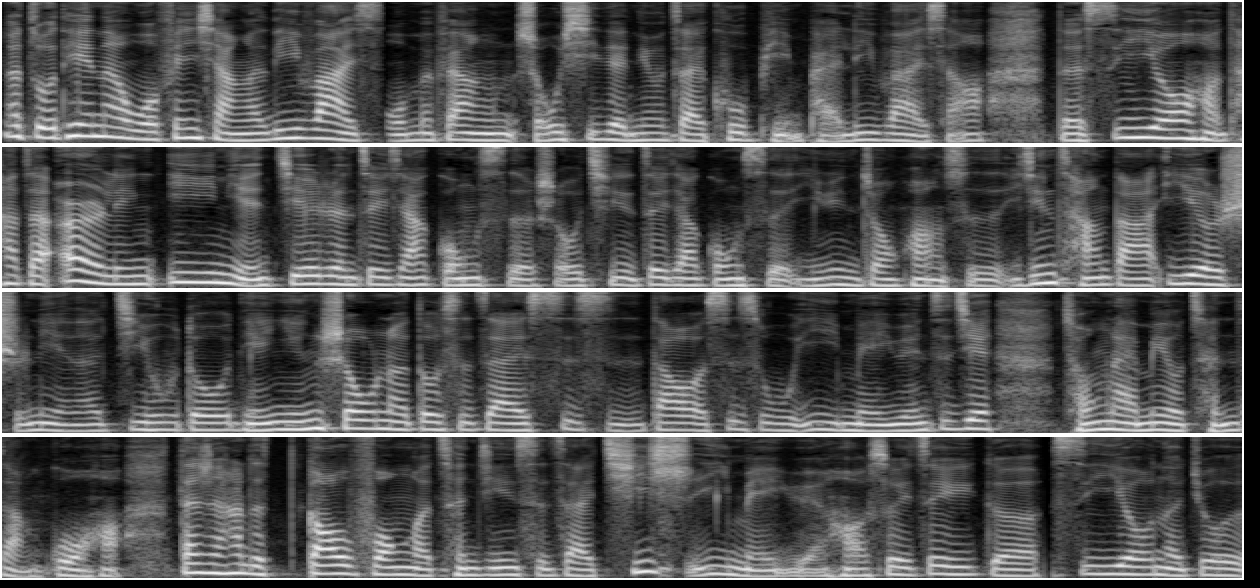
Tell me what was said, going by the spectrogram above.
那昨天呢，我分享了 Levi's，我们非常熟悉的牛仔裤品牌 Levi's 啊的 CEO 哈，他在二零一一年接任这家公司的时候，其实这家公司的营运状况是已经长达一二十年了，几乎都年营收呢都是在四十到四十五亿美元之间，从来没有成长。过哈，但是它的高峰啊，曾经是在七十亿美元哈，所以这一个 CEO 呢，就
